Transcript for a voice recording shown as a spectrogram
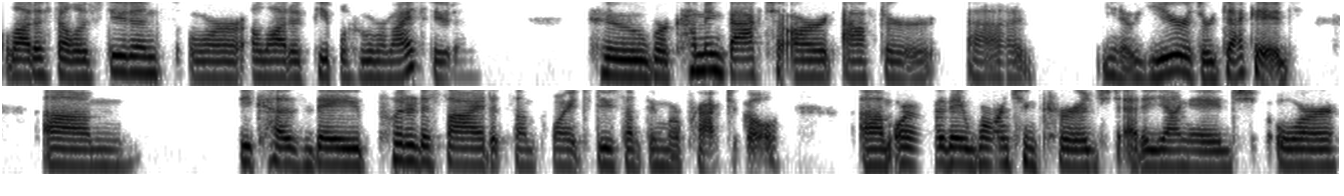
a lot of fellow students or a lot of people who were my students who were coming back to art after uh, you know years or decades. Um, because they put it aside at some point to do something more practical um, or they weren't encouraged at a young age or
